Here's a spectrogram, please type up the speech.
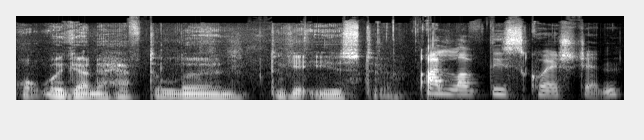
what we're going to have to learn to get used to? I love this question.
